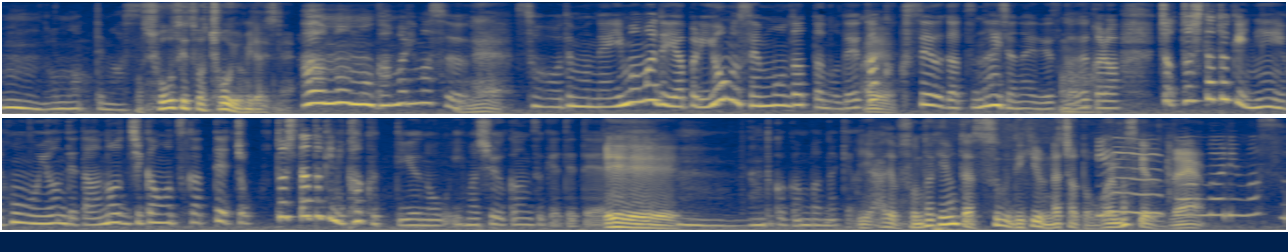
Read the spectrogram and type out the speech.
うん、思ってます。小説は超読みたいですね。あもうもう頑張ります、ね。そうでもね今までやっぱり読む専門だったのではい。書く癖がないじゃないですか、うんだからちょっとした時に本を読んでたあの時間を使ってちょっとした時に書くっていうのを今習慣づけてて、ええ。うん、なんとか頑張んなきゃ。いやでもそんだけ読んだらすぐできるようになっちゃうと思いますけどね。頑。張ります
